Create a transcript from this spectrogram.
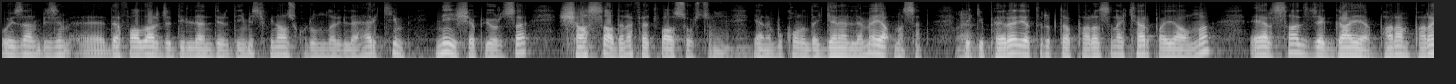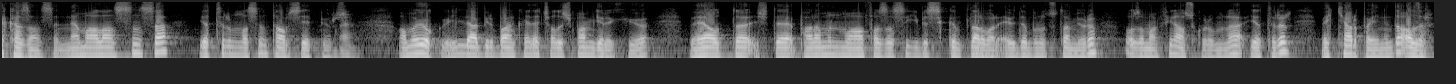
O yüzden bizim e, defalarca dillendirdiğimiz finans kurumlarıyla her kim ne iş yapıyorsa şahsı adına fetva sorsun. Hı hı. Yani bu konuda genelleme yapmasın. Evet. Peki para yatırıp da parasına kar payı alma eğer sadece gaye param para kazansın, nemalansınsa yatırılmasını tavsiye etmiyoruz. Evet. Ama yok illa bir bankayla çalışmam gerekiyor. Veyahut da işte paramın muhafazası gibi sıkıntılar var. Evde bunu tutamıyorum. O zaman finans kurumuna yatırır ve kar payını da alır.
